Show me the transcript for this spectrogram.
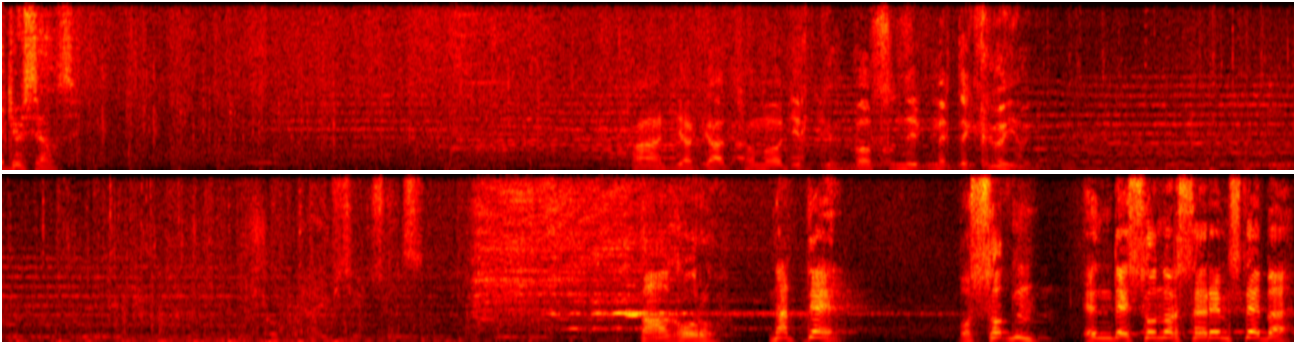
Hide yourselves. Gaan je gaat vanuit ik bossen niet met de groeien. Tagoro, not there. Osodden, ende sonor serem steba.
